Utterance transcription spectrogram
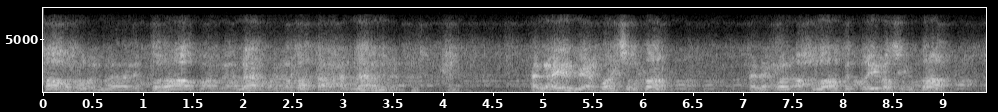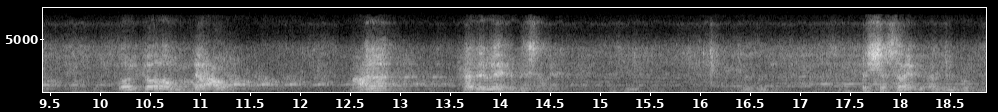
قهر ولا اضطهاد ولا لا ولا ضغط على حد لا العلم يا أخوان سلطان. والأخلاق الطيبة سلطان. والكرم دعوة. معنا؟ هذا الليث بن سعد. الشيخ سعيد أبن المؤمن.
